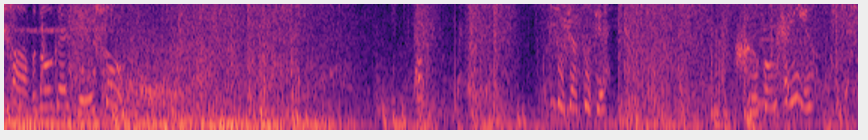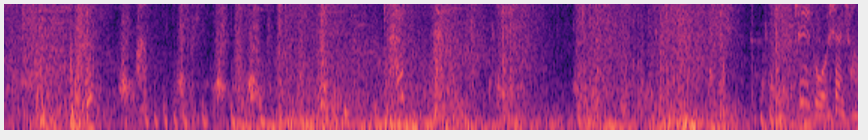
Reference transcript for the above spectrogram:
差不多该结束了。速战速决，和光缠影。这个我擅长。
